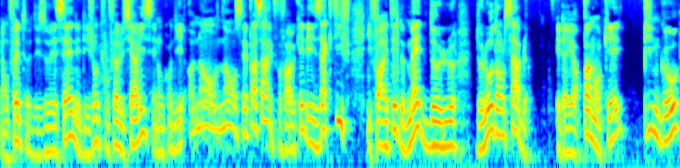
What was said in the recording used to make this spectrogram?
et en fait des ESN et des gens qui vont faire du service. Et donc on dit oh non, non, c'est pas ça. Il faut fabriquer des actifs. Il faut arrêter de mettre de l'eau dans le sable. Et d'ailleurs, pas manqué, bingo,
